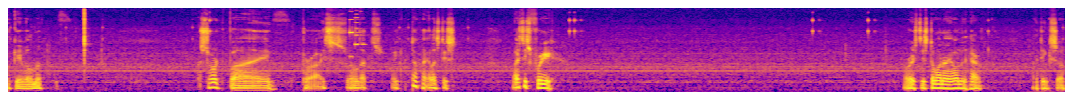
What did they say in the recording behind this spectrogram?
Okay, well not sort by price. Well, that's wait. What the hell is this? Why is this free? Or is this the one I only have? I think so.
